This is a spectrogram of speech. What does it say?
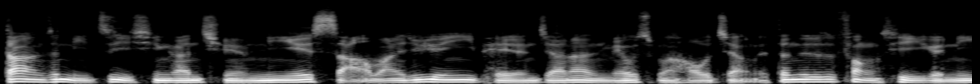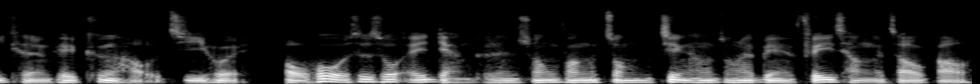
当然是你自己心甘情愿，你也傻嘛，你就愿意陪人家，那你没有什么好讲的。但这是放弃一个你可能可以更好的机会哦，或者是说，哎，两个人双方状健康状态变得非常的糟糕，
